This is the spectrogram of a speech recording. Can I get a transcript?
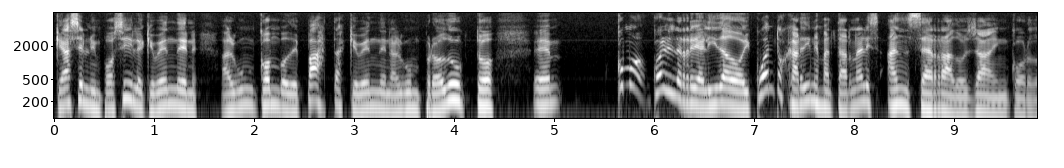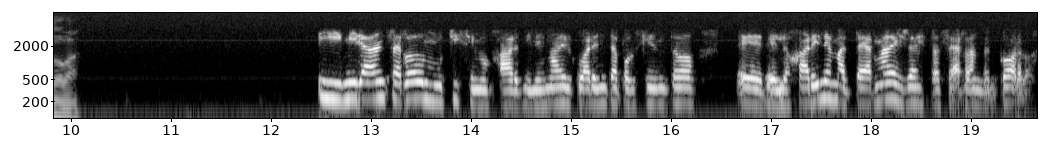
que hacen lo imposible, que venden algún combo de pastas, que venden algún producto. Em, ¿cómo, ¿Cuál es la realidad hoy? ¿Cuántos jardines maternales han cerrado ya en Córdoba? Y mira, han cerrado muchísimos jardines, más del 40% eh, de los jardines maternales ya está cerrando en Córdoba.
